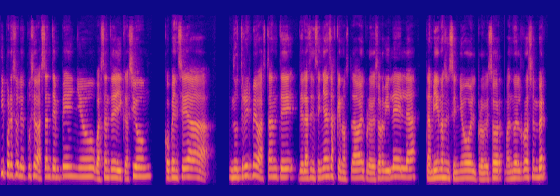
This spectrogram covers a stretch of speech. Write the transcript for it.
y por eso le puse bastante empeño, bastante dedicación. Comencé a nutrirme bastante de las enseñanzas que nos daba el profesor Vilela, también nos enseñó el profesor Manuel Rosenberg.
